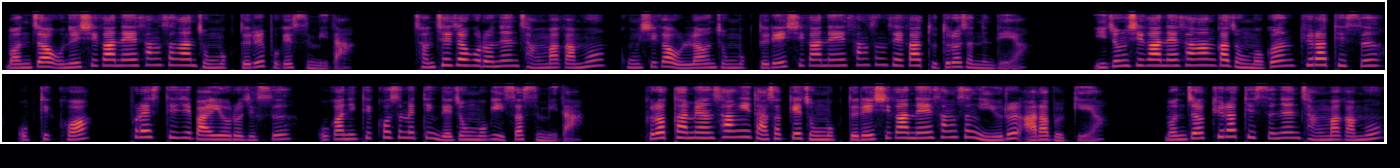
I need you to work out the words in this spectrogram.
먼저 오늘 시간에 상승한 종목들을 보겠습니다. 전체적으로는 장마감 후 공시가 올라온 종목들의 시간의 상승세가 두드러졌는데요. 이중 시간의 상한가 종목은 큐라티스, 옵티코어, 프레스티지 바이오로직스, 오가니티 코스메틱 4종목이 있었습니다. 그렇다면 상위 5개 종목들의 시간의 상승 이유를 알아볼게요. 먼저 큐라티스는 장마감 후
